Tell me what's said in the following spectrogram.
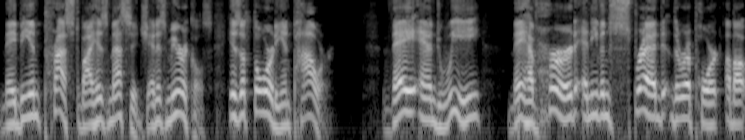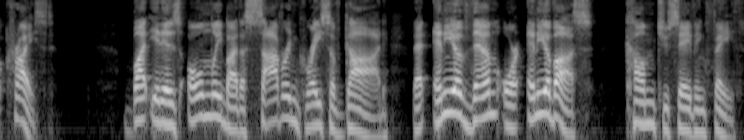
may be impressed by his message and his miracles, his authority and power. They and we may have heard and even spread the report about Christ. but it is only by the sovereign grace of God that any of them or any of us come to saving faith.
